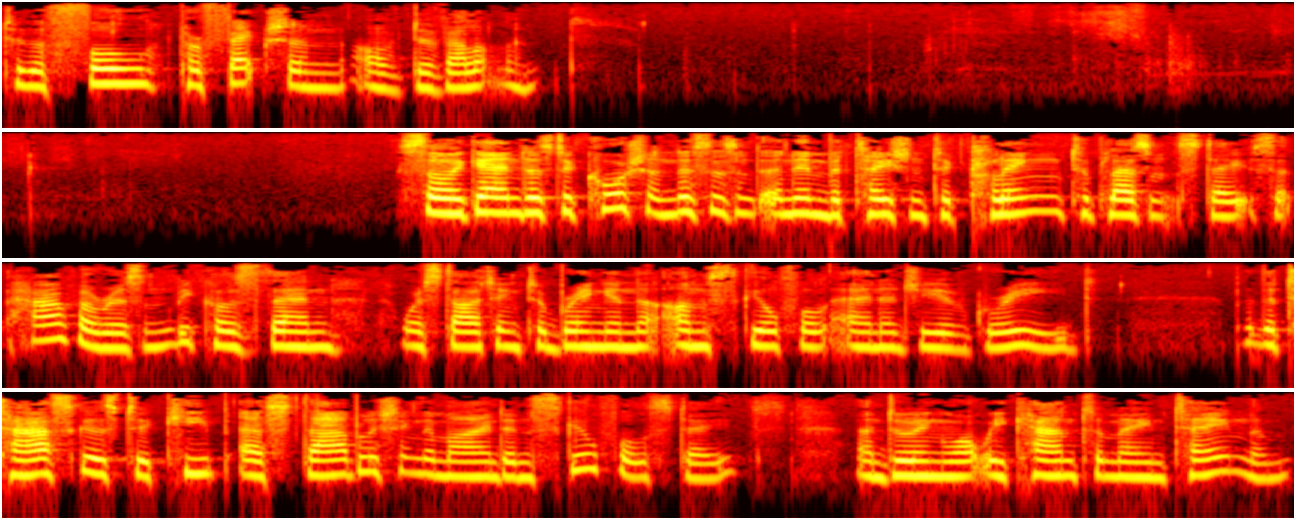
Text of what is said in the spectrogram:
to the full perfection of development. So again, just a caution, this isn't an invitation to cling to pleasant states that have arisen because then we're starting to bring in the unskillful energy of greed. But the task is to keep establishing the mind in skillful states and doing what we can to maintain them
